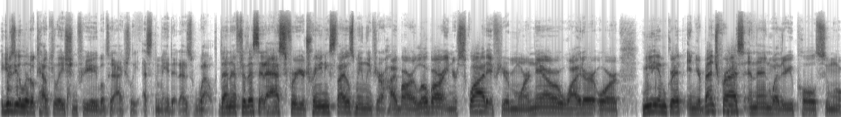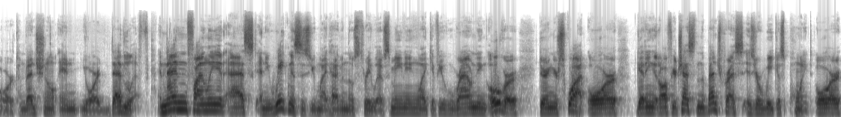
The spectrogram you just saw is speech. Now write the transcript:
It gives you a little calculation for you able to actually estimate it as well. Then after this, it asks for your training styles, mainly if you're a high bar or low bar in your squat, if you're more narrow, wider, or medium grip in your bench press, and then whether you pull sumo or conventional conventional in your deadlift. And then finally, it asks any weaknesses you might have in those three lifts, meaning like if you're rounding over during your squat or getting it off your chest in the bench press is your weakest point or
